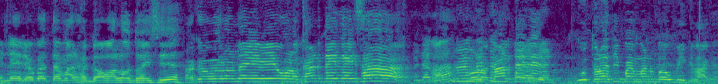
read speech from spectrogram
એટલે એ લોકો તમારે હગાવાલો થાય છે? અગાવાળો નહીં એવી ઓળખાણ થઈ જાય છે. ઓળખાણ થઈ જાય કૂતરોથી ભાઈ મને બહુ બીક લાગે.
